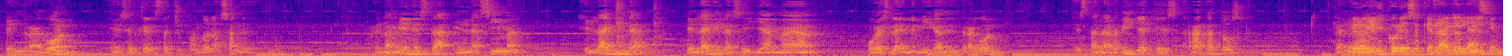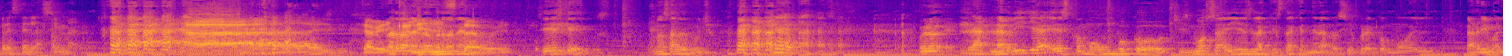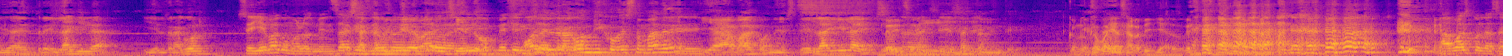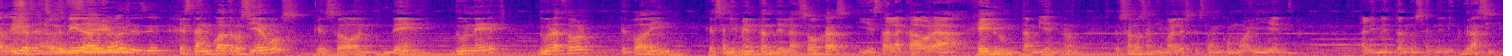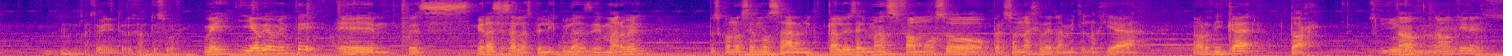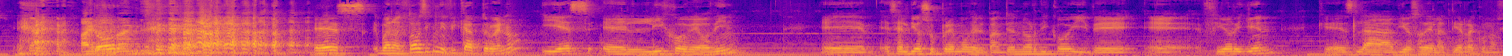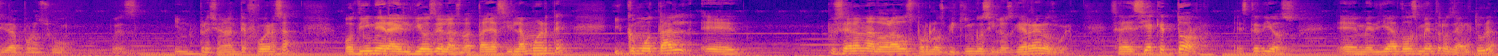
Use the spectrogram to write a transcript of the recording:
el dragón es el que le está chupando la sangre, ¿no? También está en la cima el águila. El águila se llama o es la enemiga del dragón. Está la ardilla que es Ratatosk. que Pero qué curioso que el Ratatouille. águila siempre está en la cima. ¿no? Ay, te Perdónenme, perdónenme. Sí, es que pues, no sabe mucho. bueno, la, la ardilla es como un poco chismosa y es la que está generando siempre como el, la rivalidad entre el águila y el dragón. Se lleva como los mensajes de uno Exactamente, y le va otro. diciendo, así, oye, el cizaña". dragón dijo esto, madre, Sí. y ya va con este, el águila y así. Sí, sí, sí. exactamente. Con lo que Está vayas bien. ardillas, güey. Aguas con las ardillas en sus vidas, Sí, ¿no? güey. Sí, sí. Están cuatro ciervos, que son Den, Dunet, Durathor, Devodin, que se alimentan de las hojas, y está la cabra Heidrun también, ¿no? Que son los animales que están como ahí en, alimentándose en el Yggdrasil. Está bien interesante eso. Güey, y obviamente, eh, pues gracias a las películas de Marvel, pues conocemos al tal vez el más famoso personaje de la mitología nórdica, Thor. Sí, ¿No? No, ¿quién es? Thor. Es, bueno, Thor significa trueno y es el hijo de Odín. Eh, es el dios supremo del panteón nórdico y de eh, que es la diosa de la tierra conocida por su pues impresionante fuerza. Odín era el dios de las batallas y la muerte y como tal eh, pues eran adorados por los vikingos y los guerreros, güey. Se decía que Thor, este dios, eh, medía dos metros de altura,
